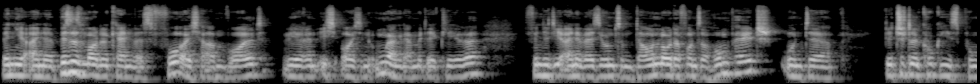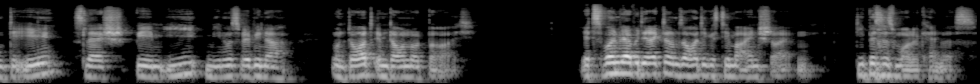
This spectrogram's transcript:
Wenn ihr eine Business Model Canvas vor euch haben wollt, während ich euch den Umgang damit erkläre, findet ihr eine Version zum Download auf unserer Homepage unter digitalcookies.de slash bmi-webinar und dort im Download-Bereich. Jetzt wollen wir aber direkt in unser heutiges Thema einsteigen, die Business Model Canvas.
